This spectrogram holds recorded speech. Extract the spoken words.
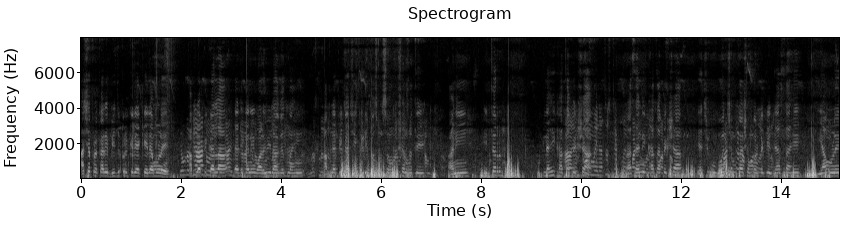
अशा प्रकारे बीज प्रक्रिया केल्यामुळे आपल्या पिकाला त्या ठिकाणी वाळवी लागत नाही. आपल्या पिकाची किडीपासून संरक्षण होते आणि इतर कुठल्याही खतापेक्षा रासायनिक खतापेक्षा याची उगवण क्षमता शंभर टक्के जास्त आहे. यामुळे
